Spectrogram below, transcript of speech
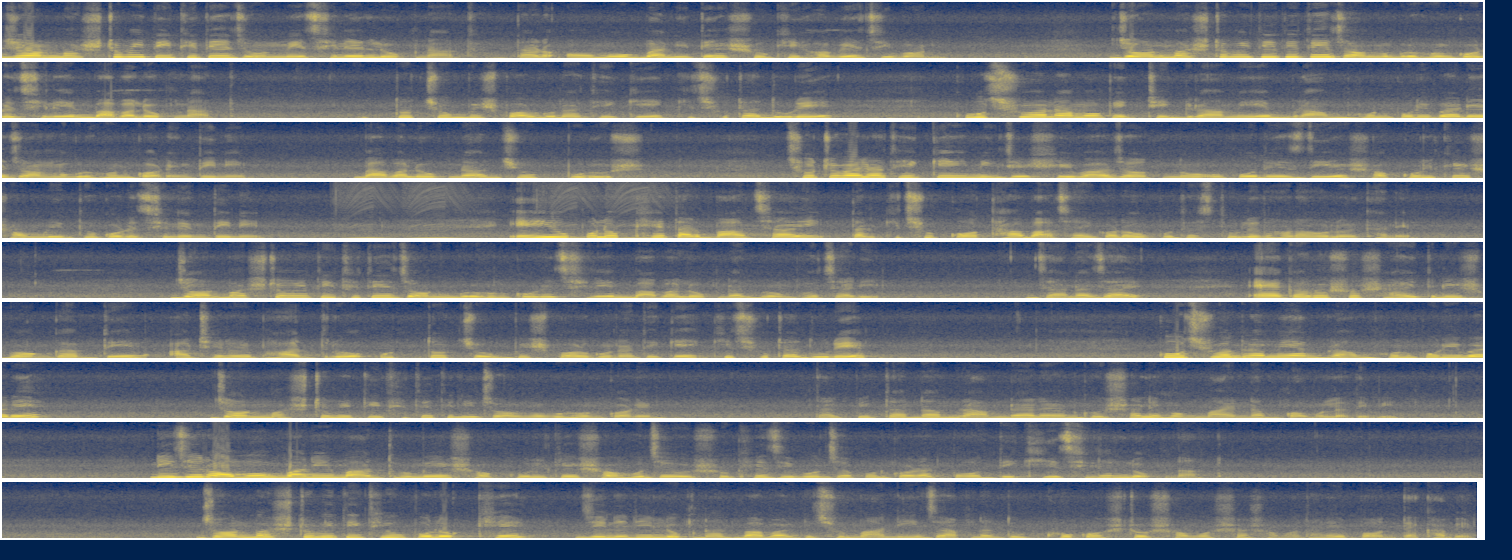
জন্মাষ্টমী তিথিতে জন্মেছিলেন লোকনাথ। তার অমোঘ বাণীতে সুখী হবে জীবন। জন্মাষ্টমী তিথিতে জন্মগ্রহণ করেছিলেন বাবা লোকনাথ। উত্তর চব্বিশ পরগনা থেকে কিছুটা দূরে কুচুয়া নামক একটি গ্রামে ব্রাহ্মণ পরিবারে জন্মগ্রহণ করেন তিনি। বাবা লোকনাথ যুগ পুরুষ। ছোটবেলা থেকেই নিজের সেবা, যত্ন, উপদেশ দিয়ে সকলকে সমৃদ্ধ করেছিলেন তিনি। এই উপলক্ষে তার বাছাই, তার কিছু কথা বাছাই করা উপদেশ তুলে ধরা হলো এখানে। জন্মাষ্টমী তিথিতে জন্মগ্রহণ করেছিলেন বাবা লোকনাথ ব্রহ্মচারী। জানা যায়, এগারোশো সাঁত্রিশ বঙ্গাব্দে আঠেরোই ভাদ্র উত্তর চব্বিশ পরগনা থেকে কিছুটা দূরে কচুয়া গ্রামে এক ব্রাহ্মণ পরিবারে জন্মাষ্টমী তিথিতে তিনি জন্মগ্রহণ করেন। তার পিতার নাম রামনারায়ণ ঘোষাল এবং মায়ের নাম কমলা দেবী। নিজের অমোঘ বাণীর মাধ্যমে সকলকে সহজে ও সুখে জীবনযাপন করার পথ দেখিয়েছিলেন লোকনাথ। জন্মাষ্টমী তিথি উপলক্ষে জেনে নিন লোকনাথ বাবার কিছু বাণী যা আপনার দুঃখ, কষ্ট সমস্যা সমাধানের পথ দেখাবে।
